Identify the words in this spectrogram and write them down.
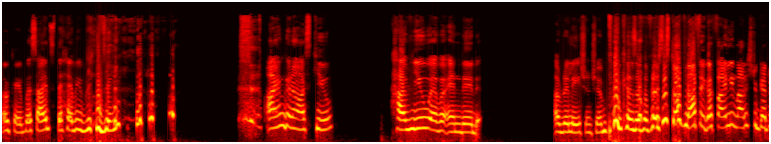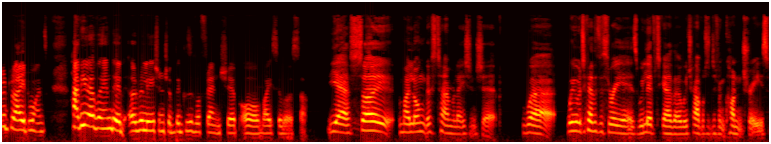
okay. Besides the heavy breathing, I'm gonna ask you: Have you ever ended a relationship because of a friendship? Stop laughing! I finally managed to get it right once. Have you ever ended a relationship because of a friendship or vice versa? Yeah, so my longest term relationship, where we were together for three years, we lived together, we traveled to different countries.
